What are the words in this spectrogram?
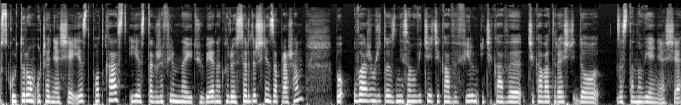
z, kulturą uczenia się. Jest podcast i jest także film na YouTubie, na który serdecznie zapraszam, bo uważam, że to jest niesamowicie ciekawy film i ciekawy, ciekawa treść do zastanowienia się.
